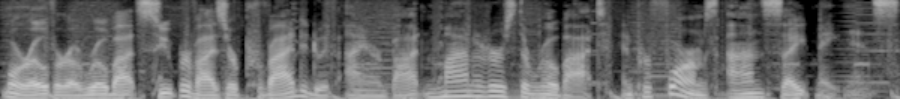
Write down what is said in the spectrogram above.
Moreover, a robot supervisor provided with IronBot monitors the robot and performs on site maintenance.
